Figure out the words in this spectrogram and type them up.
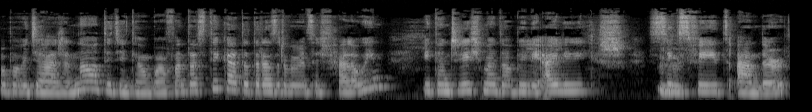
bo powiedziała, że no, tydzień temu była fantastyka, to teraz zrobimy coś w Halloween i tańczyliśmy do Billie Eilish Six Mhm. Feet Under.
